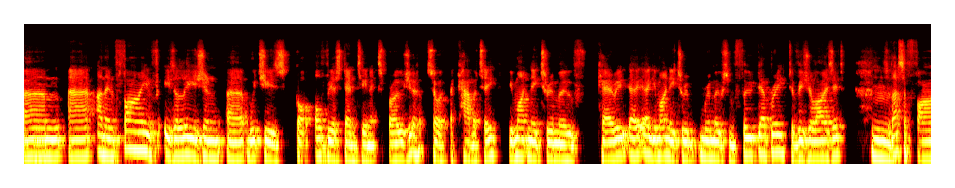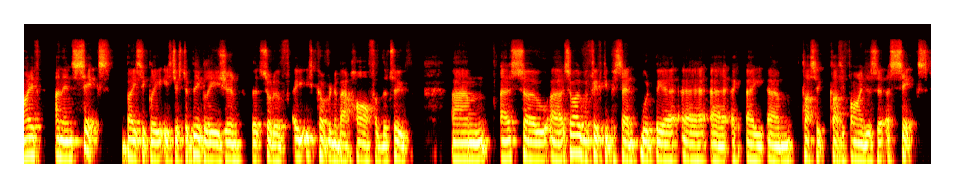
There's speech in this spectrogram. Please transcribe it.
Um, uh, and then five is a lesion uh, which has got obvious dentine exposure, so a, a, cavity. You might need to remove caries. Uh, you might need to re- remove some food debris to visualize it. Mm. So that's a five. And then six basically is just a big lesion that sort of is covering about half of the tooth. Um, uh, so, uh, so over fifty percent would be a, a, a, a um, classic, classified as a, six,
